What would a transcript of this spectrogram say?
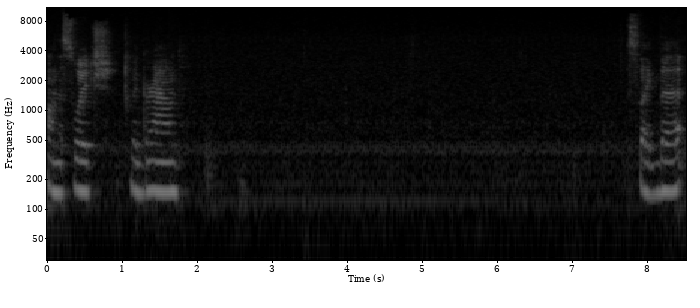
on the switch, the ground. Just like that.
